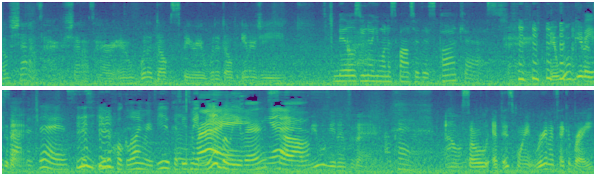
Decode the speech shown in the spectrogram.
So shout out to her, shout out to her, and what a dope spirit, what a dope energy. Mills, you know you want to sponsor this podcast. Okay. and we'll get into Based that. off of this, this beautiful glowing review, because he's made Right. me a believer. Yeah. We will get into that. Okay. Um, so at this point, we're gonna take a break,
